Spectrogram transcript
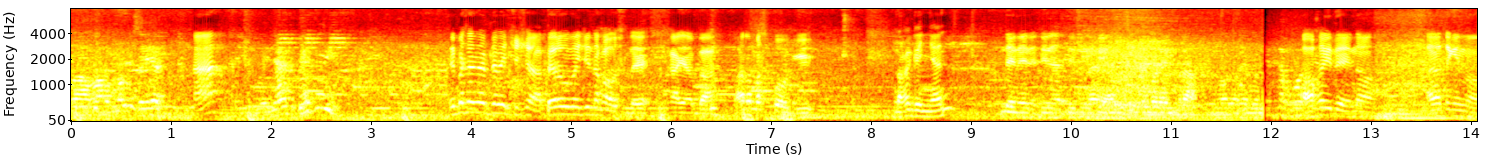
Baka mag-isa yan. Ha? Ganyan, pwede. Di ba sa nadiretso siya, pero medyo nakausli? Kaya ba? Para mas pogi. Nakaganyan? Hindi, hindi, hindi, hindi, hindi, hindi. Okay din, no? Ano tingin mo?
